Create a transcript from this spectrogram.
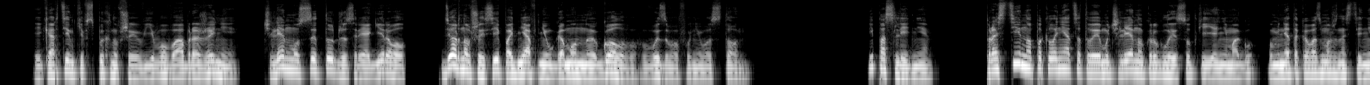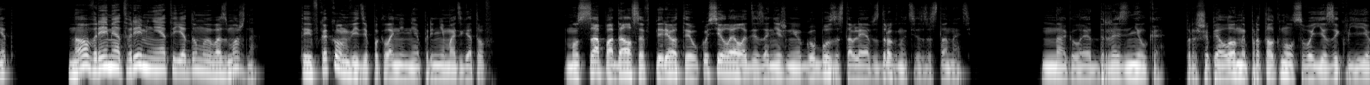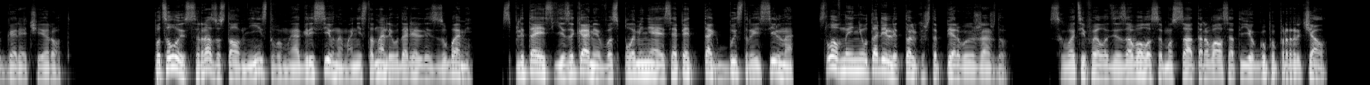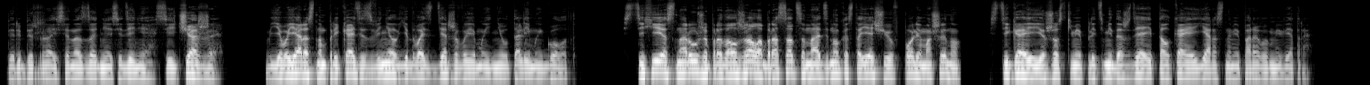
и картинки, вспыхнувшие в его воображении, член Мусы тут же среагировал, дернувшись и подняв неугомонную голову, вызвав у него стон. И последнее. Прости, но поклоняться твоему члену круглые сутки я не могу. У меня такой возможности нет. Но время от времени это, я думаю, возможно. Ты в каком виде поклонения принимать готов? Муса подался вперед и укусил Элоди за нижнюю губу, заставляя вздрогнуть и застонать. «Наглая дразнилка!» — прошепел он и протолкнул свой язык в ее горячий рот. Поцелуй сразу стал неистовым и агрессивным, они стонали и ударялись зубами, сплетаясь языками, воспламеняясь опять так быстро и сильно, словно и не утолили только что первую жажду. Схватив Элоди за волосы, Муса оторвался от ее губ и прорычал. «Перебирайся на заднее сиденье, сейчас же!» В его яростном приказе звенел едва сдерживаемый, неутолимый голод. Стихия снаружи продолжала бросаться на одиноко стоящую в поле машину, стягая ее жесткими плетьми дождя и толкая яростными порывами ветра.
